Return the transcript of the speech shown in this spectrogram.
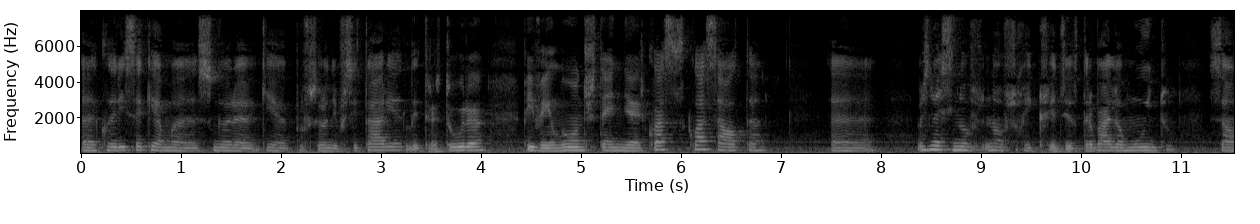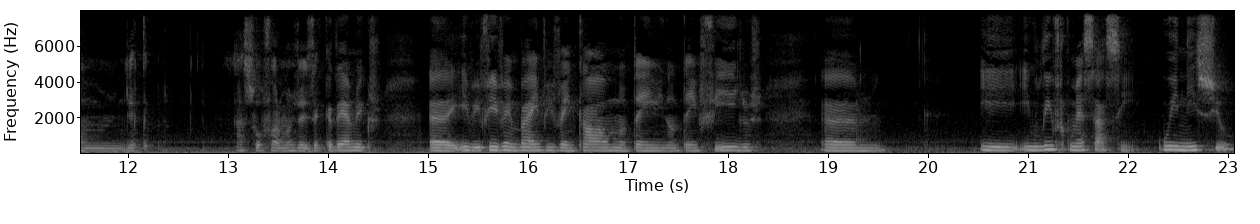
a Clarissa, que é uma senhora que é professora universitária de literatura, vive em Londres, tem dinheiro, classe, classe alta, uh, mas não é assim novos, novos ricos, quer dizer, trabalham muito, são, à sua forma, os dois académicos, uh, e vivem bem, vivem calmo, não têm, não têm filhos. Um, ah, e, e o livro começa assim: o início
